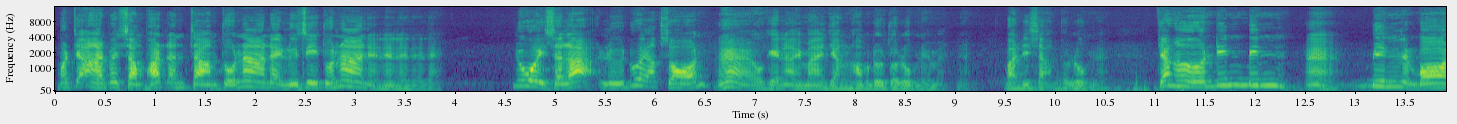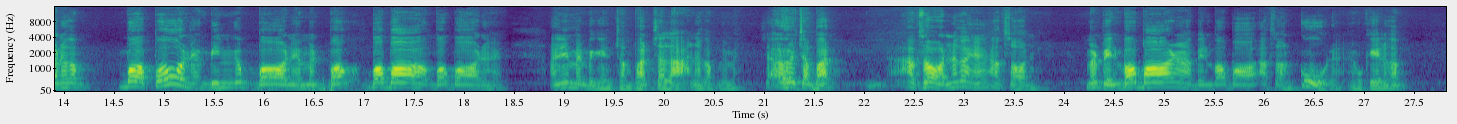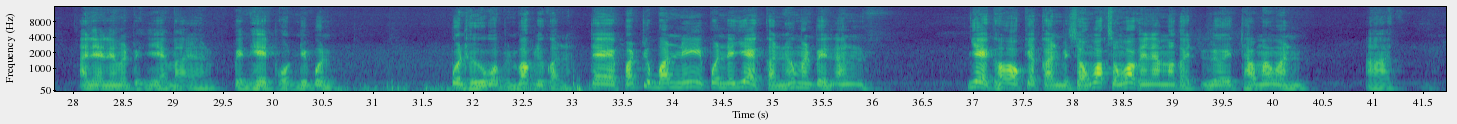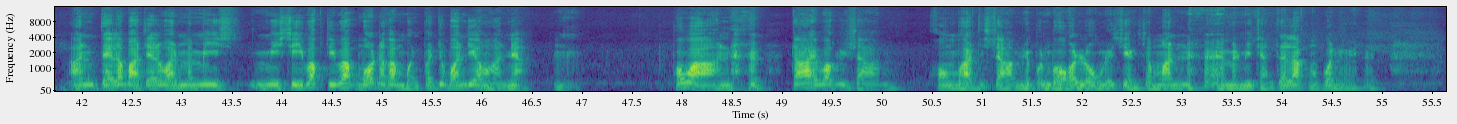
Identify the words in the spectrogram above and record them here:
มันจะอาจไปสัมผัสอันสามตัวหน้าได้ หรือสี่ตัวหน้าเนี่ยเนี่ยเนี่ยเนี่ย ด้วยสระหรือด้วยอักษรโอเคนะเห็นไหมายังเรามาดูตัวรูปนี่เห็นไหมเนี่ยบาทที่สามตัวรูปเนี่ยจังเหินดินบินอ่าบินเนี่ยบอนะครับบอโป้เนี่ยบินกับบอเนี่ยมันปอบอบอบอบอนะฮะอันนี้มันเป็นการสัมผัสสระนะครับเห็นไหมเออสัมผัสอักษรนะครับอักษรมันเป็นบอบอนะเป็นบอบออักษรกู้นะโอเคนะครับ อันนี้ยเนี่ยมันเป็นที่มาเป็นเหตุผลที่เปิ้น เปิ้นถือว่าเป็นวรรคเดียวกันนะแต่ปัจจุบันนี้เปิ้นได้แยกกันเพราะมันเป็นอันแยกเขาออกจากกันเป็นสองวรรคสองวรรคนะมันก็เลยทำให้มันอ่าอันแต่ละบาทแต่ละวันมันมีมีสี่วรรคสี่วรรคหมดนะครับ เหมือนปัจจุบันที่เอาหันเนี่ย อืมเพราะว่าอันใต้วรรคที่สามของบาทที่สามเนี่ยเพิ่นบอกลงในเสียงสมันมันมีฉันทะลักษณ์ของเพิ่นไง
